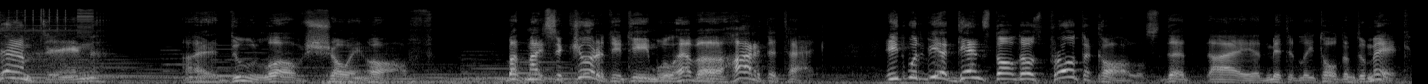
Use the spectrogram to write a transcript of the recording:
Tempting. I do love showing off. But my security team will have a heart attack. It would be against all those protocols that I admittedly told them to make.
